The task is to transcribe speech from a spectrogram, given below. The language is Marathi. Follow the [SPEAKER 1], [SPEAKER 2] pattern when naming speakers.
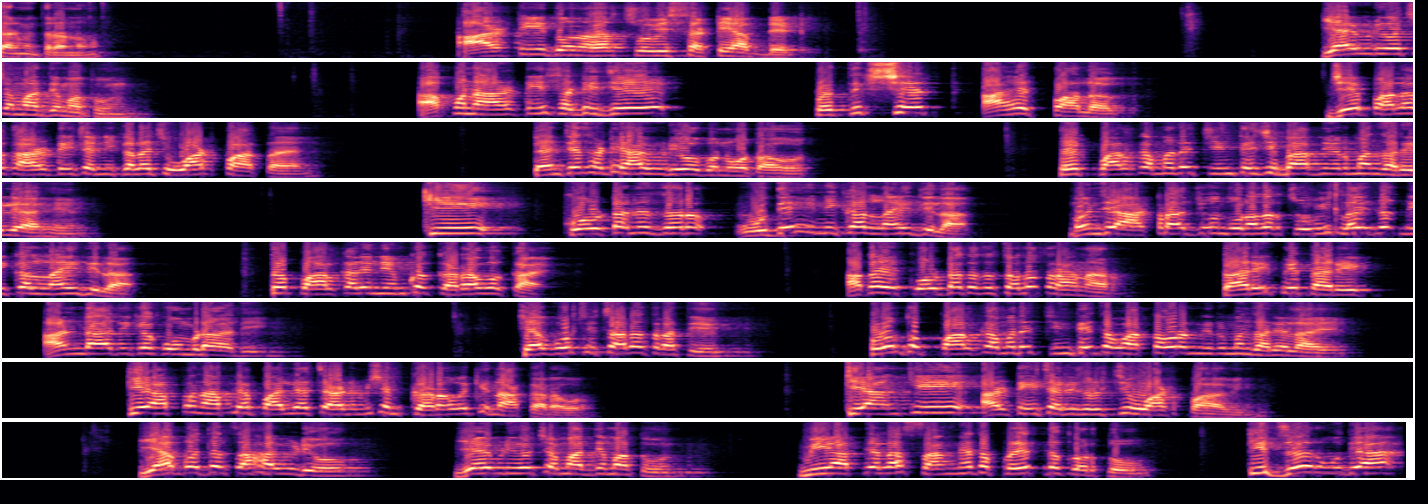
[SPEAKER 1] नमस्कार मित्रांनो. आर टी दोन हजार चोवीससाठी अपडेट. या व्हिडिओच्या माध्यमातून आपण आर टी साठी जे प्रतीक्षेत आहेत पालक जे पालक आर टीच्या निकालाची वाट पाहत आहे त्यांच्यासाठी हा व्हिडिओ बनवत आहोत. एक पालकामध्ये चिंतेची बाब निर्माण झालेली आहे की कोर्टाने जर उद्याही निकाल नाही दिला म्हणजे अठरा जून दोन हजार चोवीस लाही जर निकाल नाही दिला तर पालकाने नेमकं करावं काय? आता हे कोर्टात आता चालत राहणार. तारीख पे तारीख अंडा आधी किंवा कोंबडा आधी? ह्या गोष्टी चालत राहतील. परंतु पालकामध्ये चिंतेचं वातावरण निर्माण झालेलं आहे की आपण आपल्या पाल्याचं ऍडमिशन करावं की ना करावं? की आणखी आरटीच्या रिझल्टची वाट पाहावी? याबद्दलचा हा व्हिडिओ या व्हिडिओच्या माध्यमातून मी आपल्याला सांगण्याचा प्रयत्न करतो की जर उद्या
